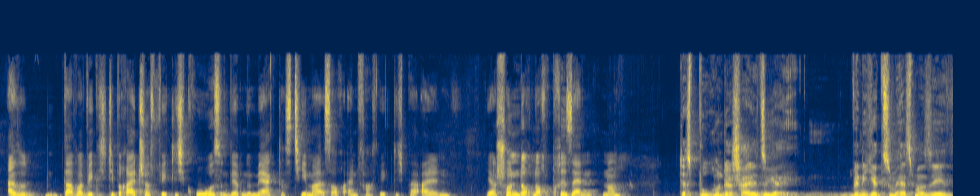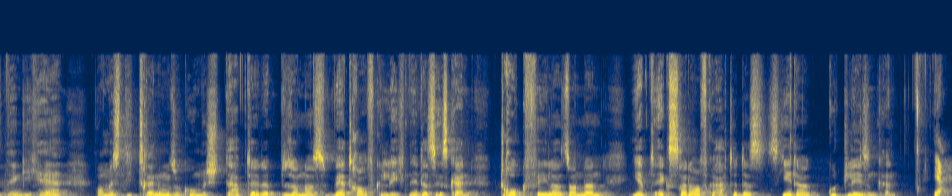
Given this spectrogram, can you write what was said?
also da war wirklich die Bereitschaft wirklich groß und wir haben gemerkt, das Thema ist auch einfach wirklich bei allen ja schon doch noch präsent. Ne? das Buch unterscheidet sich, ja- wenn ich jetzt zum ersten Mal sehe, denke ich, hä, warum ist die Trennung so komisch? Da habt ihr da besonders Wert drauf gelegt. Ne? Das ist kein Druckfehler, sondern ihr habt extra darauf geachtet, dass es jeder gut lesen kann. Ja.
